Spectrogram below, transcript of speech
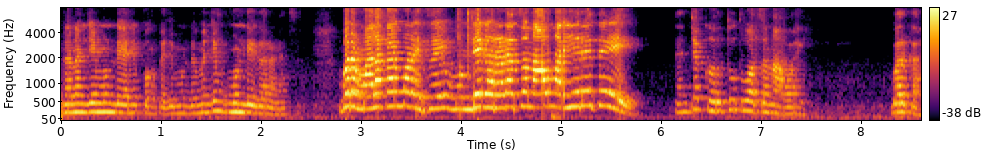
धनंजय मुंडे आणि पंकज मुंडे म्हणजे मुंडे घराण्याचं. बरं मला काय म्हणायचंय? मुंडे घराण्याचं नाव नाहीये रे ते. त्यांच्या कर्तृत्वाचं नाव आहे. बर का?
